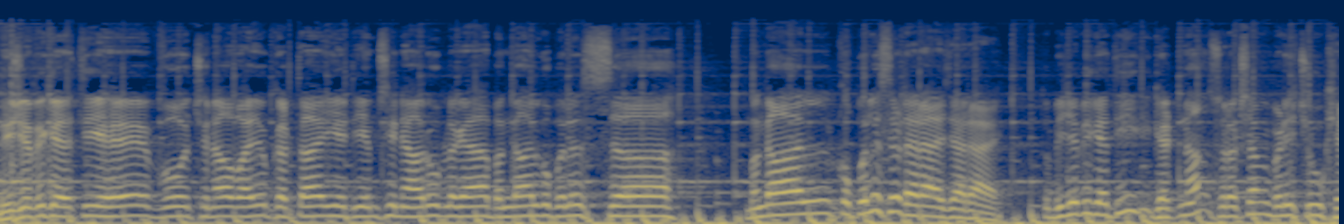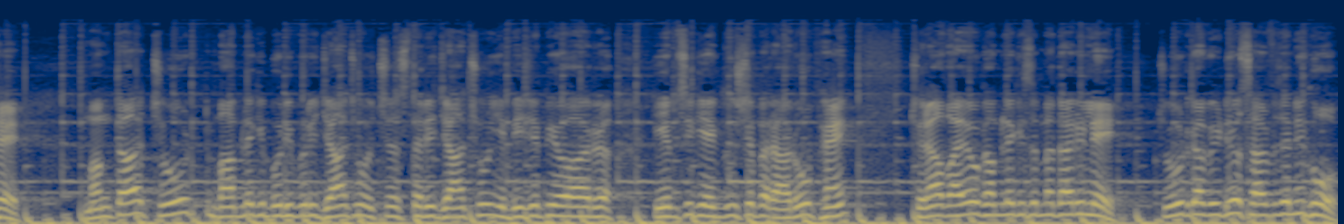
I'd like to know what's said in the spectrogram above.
बीजेपी कहती है, वो चुनाव आयोग करता है। ये टीएमसी ने आरोप लगाया, बंगाल को पुलिस बंगाल को पुलिस से डराया जा रहा है। तो बीजेपी कहती है कि घटना सुरक्षा में बड़ी चूक है। ममता, चोट मामले की पूरी पूरी जाँच हो उच्च स्तरीय जाँच हो, ये बीजेपी और टीएमसी के एक दूसरे पर आरोप हैं। चुनाव आयोग हमले की ज़िम्मेदारी ले। चोट का वीडियो सार्वजनिक हो।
